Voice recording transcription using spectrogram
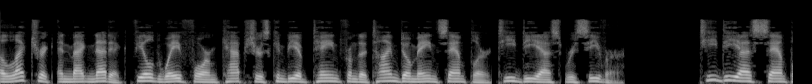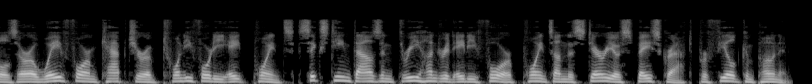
Electric and magnetic field waveform captures can be obtained from the time domain sampler (TDS) receiver. TDS samples are a waveform capture of 2048 points, 16384 points on the stereo spacecraft per field component.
